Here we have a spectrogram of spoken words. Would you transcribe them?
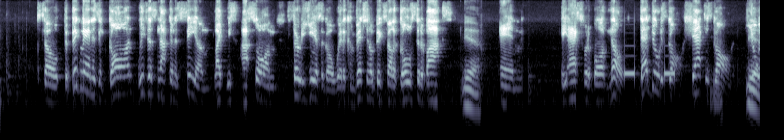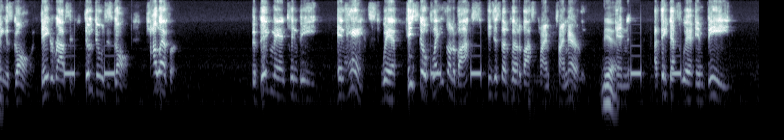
So the big man isn't gone. We're just not going to see him like we I saw him 30 years ago, where the conventional big fella goes to the box yeah, and he asks for the ball. No, that dude is gone. Shaq is gone. Yeah. Ewing is gone. David Robinson, them dudes is gone. However, the big man can be enhanced where he still plays on the box. He just doesn't play on the box prim- primarily. yeah, And I think that's where Embiid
